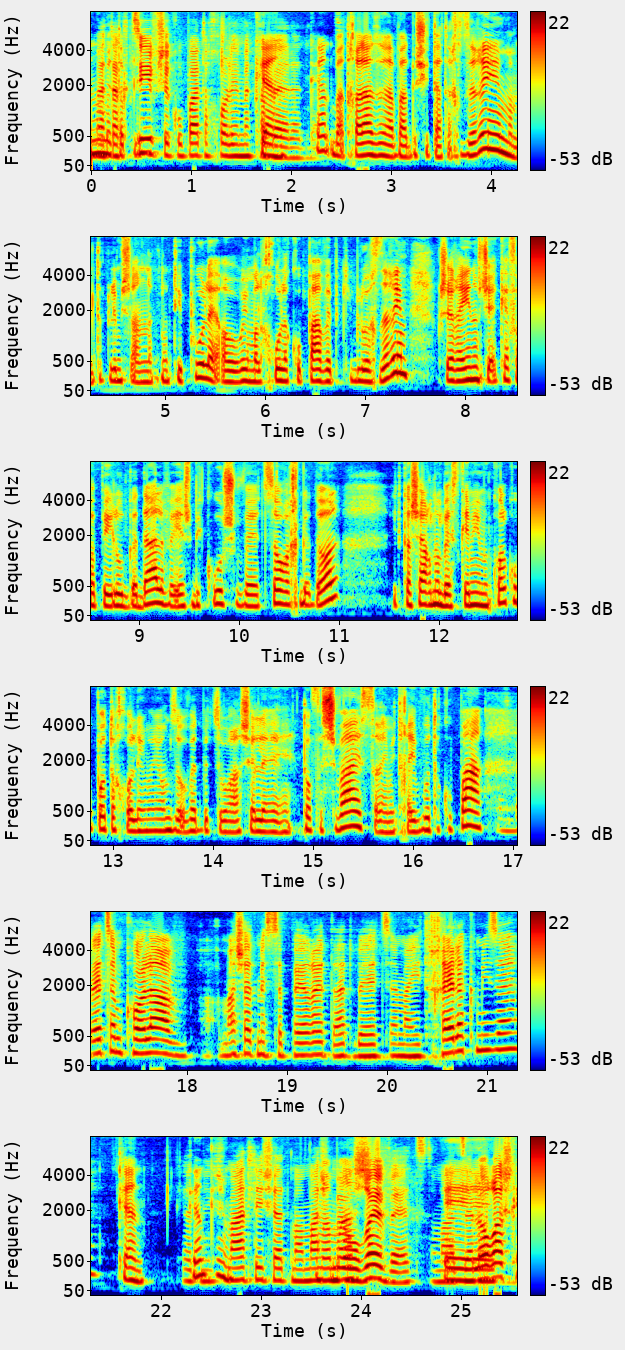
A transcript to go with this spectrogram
מהתקציב שקופת החולים מקבלת. כן, כן, בהתחלה זה עבד בשיטת החזרים, המטפלים שלנו נתנו טיפול, ההורים הלכו לקופה וקיבלו החזרים, כשראינו שהיקף הפעילות גדל ויש ביקוש וצורך גדול. התקשרנו בהסכמים עם כל קופות החולים, היום זה עובד בצורה של טופס 17 עם התחייבות הקופה. אז בעצם כל ה... מה שאת מספרת, את בעצם היית חלק מזה? כן. כן, כן. נשמעת לי שאת ממש, ממש מעורבת, זאת אומרת, זה לא רק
